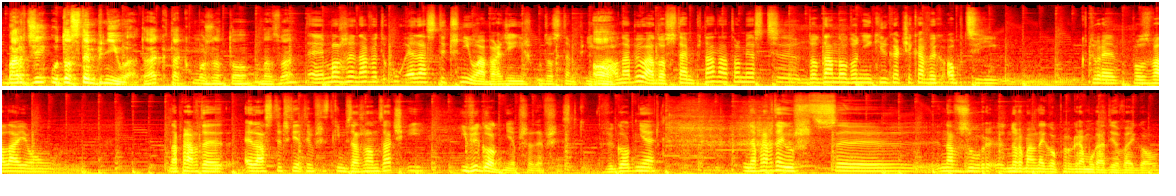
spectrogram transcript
bardziej udostępniła, tak? Tak można to nazwać? E, może nawet uelastyczniła bardziej niż udostępniła. O. Ona była dostępna, natomiast e, dodano do niej kilka ciekawych opcji, które pozwalają naprawdę elastycznie tym wszystkim zarządzać i, i wygodnie przede wszystkim. Wygodnie naprawdę już z, e, na wzór normalnego programu radiowego.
